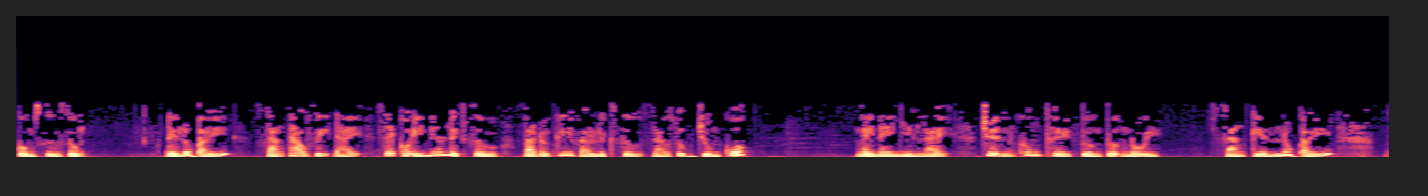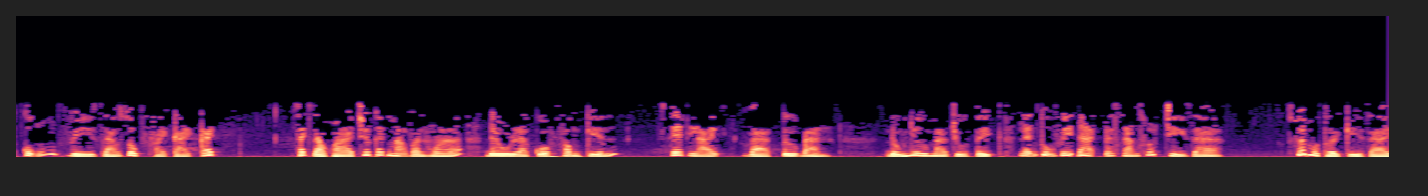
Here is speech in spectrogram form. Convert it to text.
cùng sử dụng. Đến lúc ấy, sáng tạo vĩ đại sẽ có ý nghĩa lịch sử và được ghi vào lịch sử giáo dục Trung Quốc. Ngày nay nhìn lại, chuyện không thể tưởng tượng nổi. Sáng kiến lúc ấy cũng vì giáo dục phải cải cách Sách giáo khoa trước cách mạng văn hóa đều là của phong kiến, xét lại và tư bản, đúng như Mao Chủ tịch, lãnh tụ vĩ đại đã sáng suốt chỉ ra. Suốt một thời kỳ dài,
